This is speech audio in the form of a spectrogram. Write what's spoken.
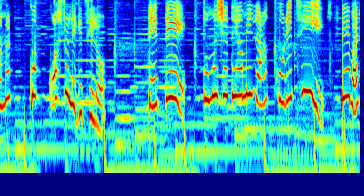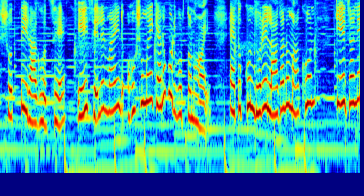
আমার খুব কষ্ট লেগেছিল। তেতে, তোমার সাথে আমি রাগ করেছি। এবার সত্যি রাগ হচ্ছে। এই ছেলের মাইন্ড অসময়ে কেন পরিবর্তন হয়? এতক্ষণ ধরে লাগানো মাখন কে জানে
